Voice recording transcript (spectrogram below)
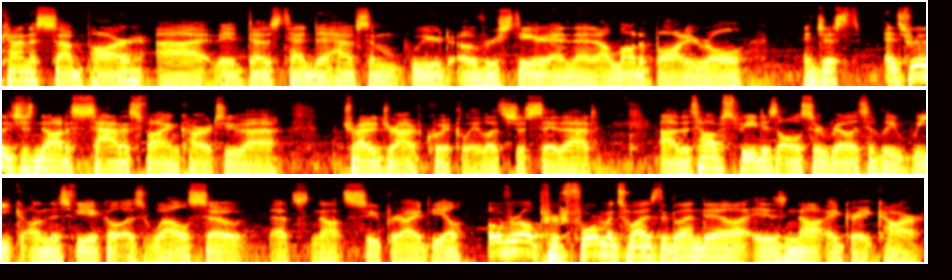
kind of subpar. Uh, it does tend to have some weird oversteer and then a lot of body roll. And just, it's really just not a satisfying car to uh, try to drive quickly, let's just say that. Uh, the top speed is also relatively weak on this vehicle as well, so that's not super ideal. Overall, performance-wise, the Glendale is not a great car.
